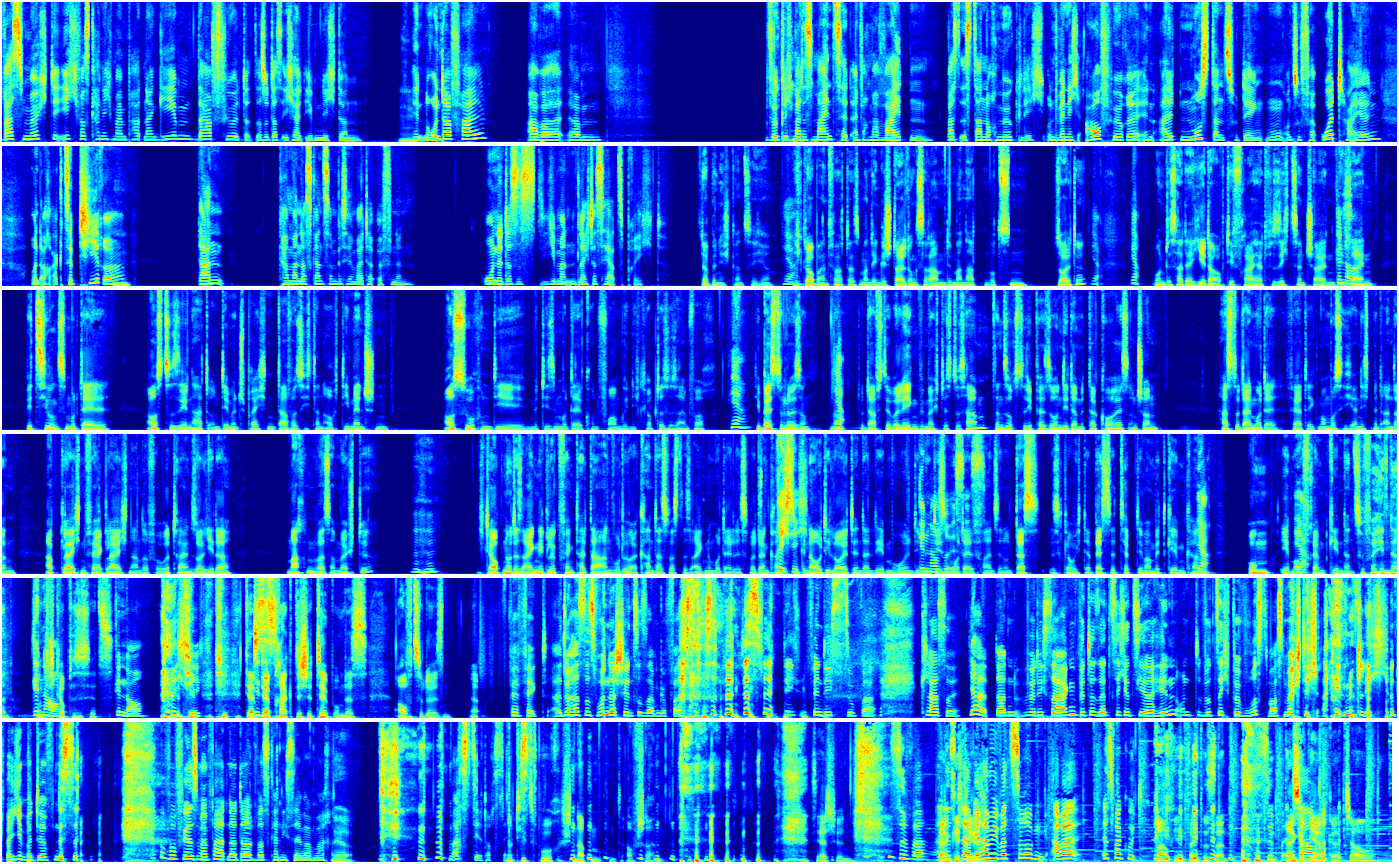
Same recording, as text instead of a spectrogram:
was möchte ich, was kann ich meinem Partner geben dafür, dass, also dass ich halt eben nicht dann Mhm. hinten runterfall, aber ähm, wirklich mal das Mindset einfach mal weiten. Was ist da noch möglich? Und wenn ich aufhöre, in alten Mustern zu denken und zu verurteilen und auch akzeptiere, Mhm. dann kann man das Ganze ein bisschen weiter öffnen, ohne dass es jemandem gleich das Herz bricht. Da bin ich ganz sicher. Ja. Ich glaube einfach, dass man den Gestaltungsrahmen, den man hat, nutzen sollte. Ja, ja. Und es hat ja jeder auch die Freiheit für sich zu entscheiden, Genau. wie sein Beziehungsmodell auszusehen hat. Und dementsprechend darf er sich dann auch die Menschen aussuchen, die mit diesem Modell konform gehen. Ich glaube, das ist einfach Ja, die beste Lösung. Ne? Ja. Du darfst dir überlegen, wie möchtest du es haben. Dann suchst du die Person, die damit d'accord ist und schon hast du dein Modell fertig. Man muss sich ja nicht mit anderen abgleichen, vergleichen, andere verurteilen. Soll jeder machen, was er möchte. mhm. Ich glaube nur, das eigene Glück fängt halt da an, wo du erkannt hast, was das eigene Modell ist. Weil dann kannst Richtig. du genau die Leute in dein Leben holen, die Genau mit so diesem ist Modell fein sind. Und das ist, glaube ich, der beste Tipp, den man mitgeben kann, Ja. um eben Ja. auch Fremdgehen dann zu verhindern. Und Genau. ich glaube, das ist jetzt genau, die, richtig. die, der, der Dieses- praktische Tipp, um das aufzulösen. Ja. Perfekt. Du hast es wunderschön zusammengefasst. Das, das finde ich, find ich super. Klasse. Ja, dann würde ich sagen, bitte setzt sich jetzt jeder hin und wird sich bewusst, was möchte ich eigentlich und welche Bedürfnisse. Wofür ist mein Partner da und was kann ich selber machen? Ja. Mach's dir doch selbst. Notizbuch schnappen und aufschreiben. Sehr schön. Super. Alles Danke klar. dir. Wir haben überzogen, aber es war gut. War auf jeden Fall interessant. Super. Danke, Ciao. Bianca. Ciao.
